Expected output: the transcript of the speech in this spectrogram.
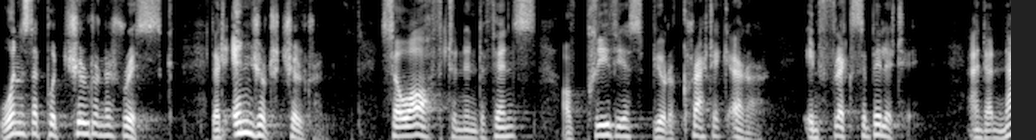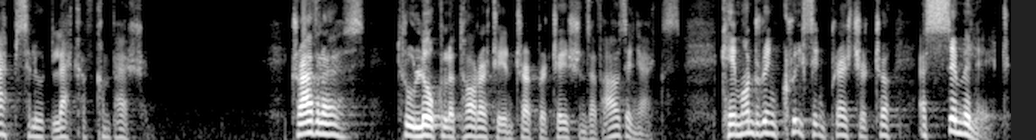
ones that put children at risk, that injured children, so often in defense of previous bureaucratic error, inflexibility, and an absolute lack of compassion. Travellers, through local authority interpretations of housing acts, came under increasing pressure to assimilate,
